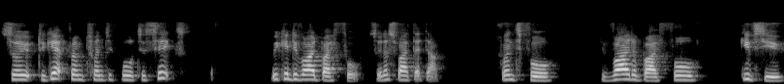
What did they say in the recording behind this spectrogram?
So to get from 24 to 6, we can divide by 4. So let's write that down. 24 divided by 4 gives you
